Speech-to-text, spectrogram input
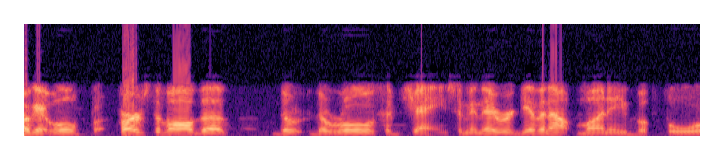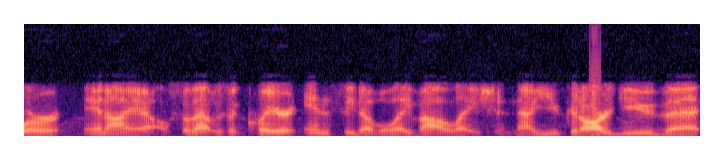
Okay, well, first of all, the the the rules have changed. I mean, they were giving out money before NIL, so that was a clear NCAA violation. Now, you could argue that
